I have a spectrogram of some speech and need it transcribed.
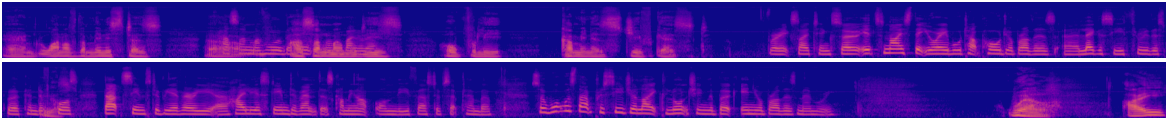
and one of the ministers, uh, Hassan Mahmood is hopefully coming as chief guest. Very exciting. So it's nice that you're able to uphold your brother's uh, legacy through this book. And of yes. course, that seems to be a very uh, highly esteemed event that's coming up on the 1st of September. So what was that procedure like launching the book in your brother's memory? Well, I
